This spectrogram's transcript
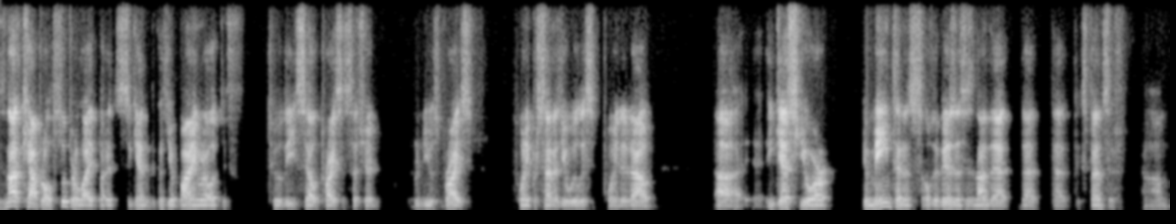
is not capital super light, but it's again because you're buying relative to the sale price at such a reduced price, twenty percent, as you Willis pointed out. Uh, I guess your your maintenance of the business is not that that that expensive. Um,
